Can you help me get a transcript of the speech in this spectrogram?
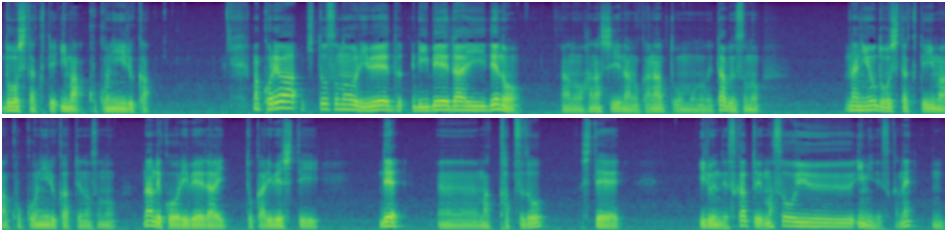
どうしたくて今ここにいるか、まあ、これはきっとそのリベリベ大でのあの話なのかなと思うので多分その何をどうしたくて今ここにいるかっていうのはそのなんでこうリベ大とかリベシティでうん、まあ、活動しているんですか？という、まあ、そういう意味ですかね。うん、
